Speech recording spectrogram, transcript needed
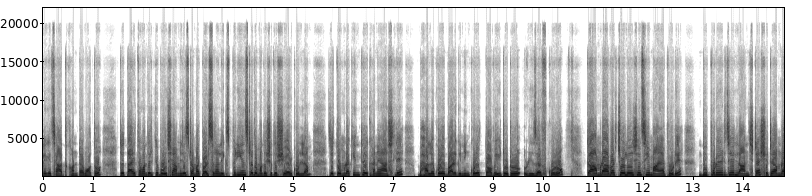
লেগেছে আধ ঘণ্টা মতো। তো তাই তোমাদেরকে বলছি, আমি জাস্ট আমার পার্সোনাল এক্সপিরিয়েন্সটা তোমাদের সাথে শেয়ার করলাম। যে তোমরা কিন্তু এখানে আসলে ভালো করে বার্গেনিং করে তবেই টোটো রিজার্ভ করো। তো আমরা আবার চলে এসেছি মায়াপুরে। দুপুরের যে লাঞ্চটা সেটা আমরা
